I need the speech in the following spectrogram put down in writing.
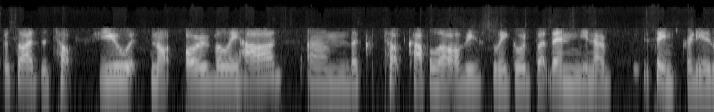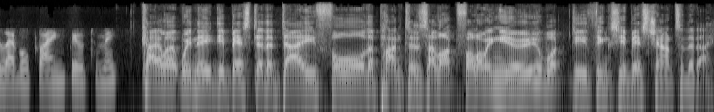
besides the top few, it's not overly hard. Um, the top couple are obviously good, but then you know, it seems pretty level playing field to me. Kayla, we need your best of the day for the punters. I like following you. What do you think's your best chance of the day?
